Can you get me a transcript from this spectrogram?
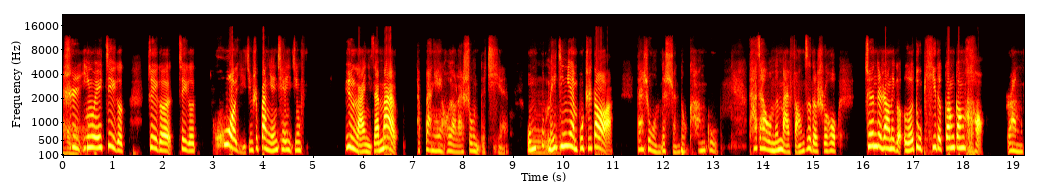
是因为这个这个这个货已经是半年前已经运来，你再卖了。他半年以后要来收你的钱，我们不没经验，不知道啊。但是我们的神都看顾，他在我们买房子的时候，真的让那个额度批的刚刚好，让我们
